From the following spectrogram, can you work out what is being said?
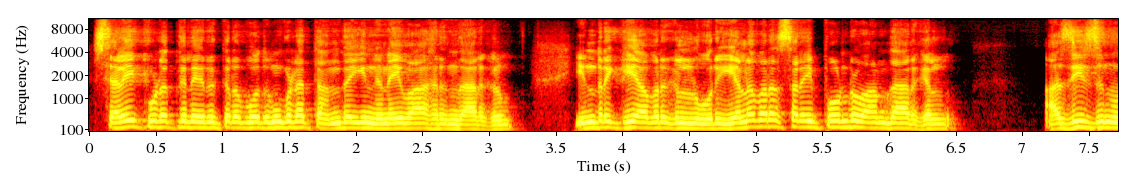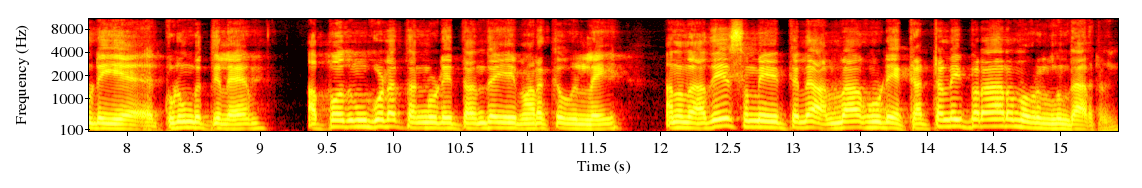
சிறை கூடத்தில் இருக்கிற போதும் கூட தந்தையின் நினைவாக இருந்தார்கள். இன்றைக்கு அவர்கள் ஒரு இளவரசரை போன்று வாழ்ந்தார்கள். அசீஸினுடைய குடும்பத்தில் அப்போதும் கூட தங்களுடைய தந்தையை மறக்கவில்லை. ஆனால் அதே சமயத்தில் அல்லாஹுடைய கட்டளை பிரகாரம் அவர்கள் இருந்தார்கள்.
